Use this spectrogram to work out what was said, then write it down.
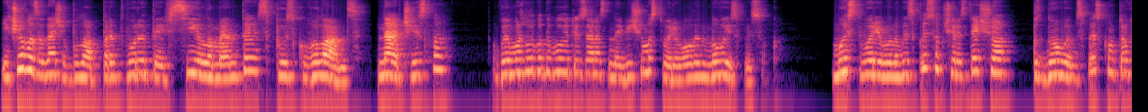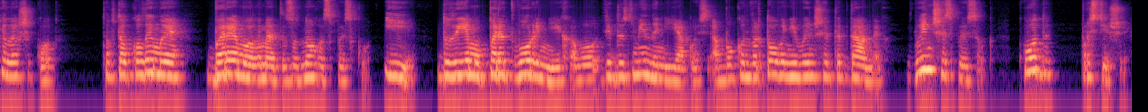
Якщо у вас задача була перетворити всі елементи списку valence на числа, ви, можливо, дивуєтесь зараз, навіщо ми створювали новий список. Ми створюємо новий список через те, що з новим списком трохи легший код. Тобто, коли ми беремо елементи з одного списку і додаємо перетворені їх або відозмінені якось, або конвертовані в інший тип даних в інший список, код простіший.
